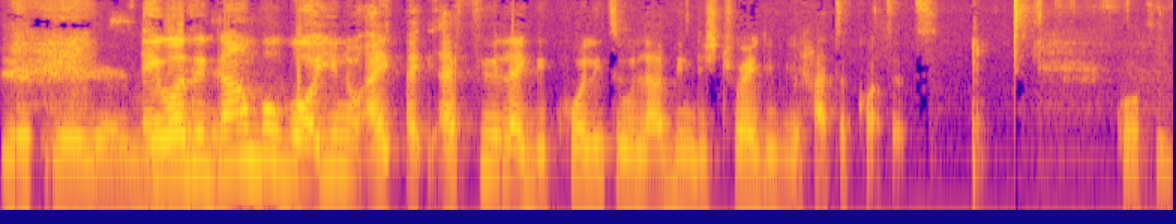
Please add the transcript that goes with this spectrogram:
yeah, yeah, yeah. It was a gamble, but you know, I, I, I feel like the quality would have been destroyed if we had to cut it. Cut it.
